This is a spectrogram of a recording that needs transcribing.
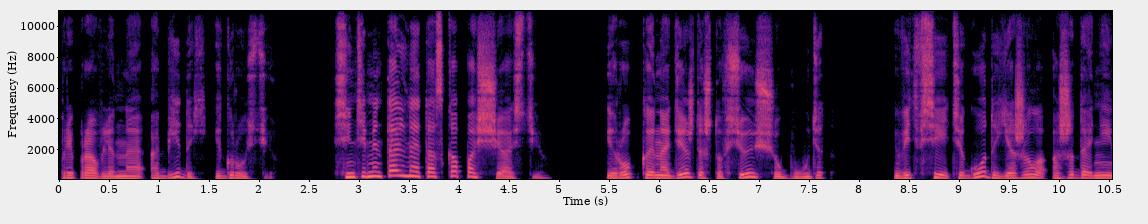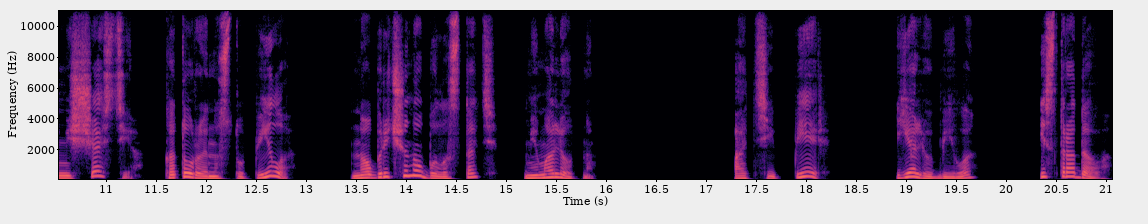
приправленная обидой и грустью, сентиментальная тоска по счастью и робкая надежда, что все еще будет. Ведь все эти годы я жила ожиданиями счастья, которое наступило, но обречено было стать мимолетным. А теперь я любила и страдала.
